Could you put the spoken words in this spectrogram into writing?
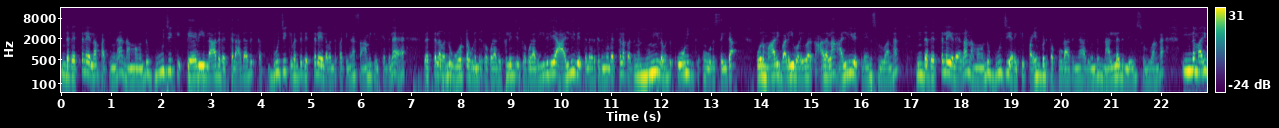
இந்த வெத்தலையெல்லாம் பார்த்தீங்கன்னா நம்ம வந்து பூஜைக்கு தேவையில்லாத வெத்தலை அதாவது க- பூஜைக்கு வந்து வெத்தலையில் வந்து பார்த்திங்கன்னா சாமிக்கு வைக்கிறதுல வெத்தலை வந்து ஓட்டை விழுந்திருக்கக்கூடாது கிழிஞ்சிருக்கக்கூடாது இதுலேயே அள்ளி வெத்தலை இருக்குதுங்க. வெத்தலை பார்த்துங்க நுனியில் வந்து கோணிக்கிட்டு இருக்கும் ஒரு சைடாக ஒரு மாதிரி வளைவு வளைவாக இருக்கும். அதெல்லாம் அள்ளி வெத்தலைன்னு சொல்லுவாங்க. இந்த வெத்தலை இலையெல்லாம் நம்ம வந்து பூஜை அறைக்கு பயன்படுத்தக்கூடாதுங்க. அது வந்து நல்லது இல்லைன்னு சொல்லுவாங்க. இந்த மாதிரி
